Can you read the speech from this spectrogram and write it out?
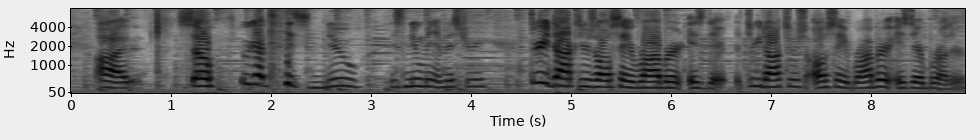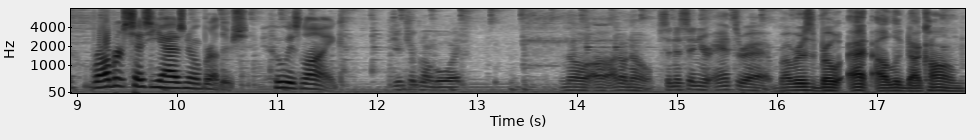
Alright. So we got this new this new minute mystery. Three doctors all say Robert is their three doctors all say Robert is their brother. Robert says he has no brothers. Who is lying? You tripping on boy? No, uh, I don't know. Send us in your answer at brothersbro at outlook.com.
